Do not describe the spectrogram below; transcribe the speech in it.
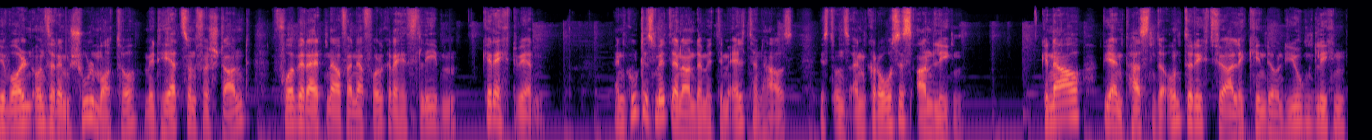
Wir wollen unserem Schulmotto mit Herz und Verstand vorbereiten auf ein erfolgreiches Leben gerecht werden. Ein gutes Miteinander mit dem Elternhaus ist uns ein großes Anliegen. Genau wie ein passender Unterricht für alle Kinder und Jugendlichen,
